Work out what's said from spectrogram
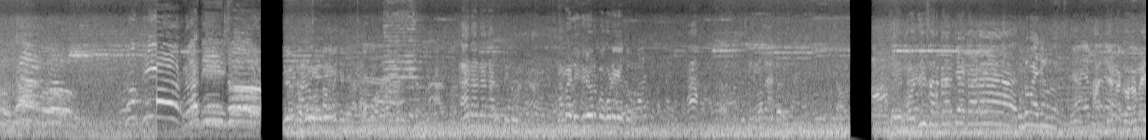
रोजगार दो आम्ही डिग्रीवर पकोडे घेतो मोदी सरकारच्या काळात कुठं पाहिजे गरम आहे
